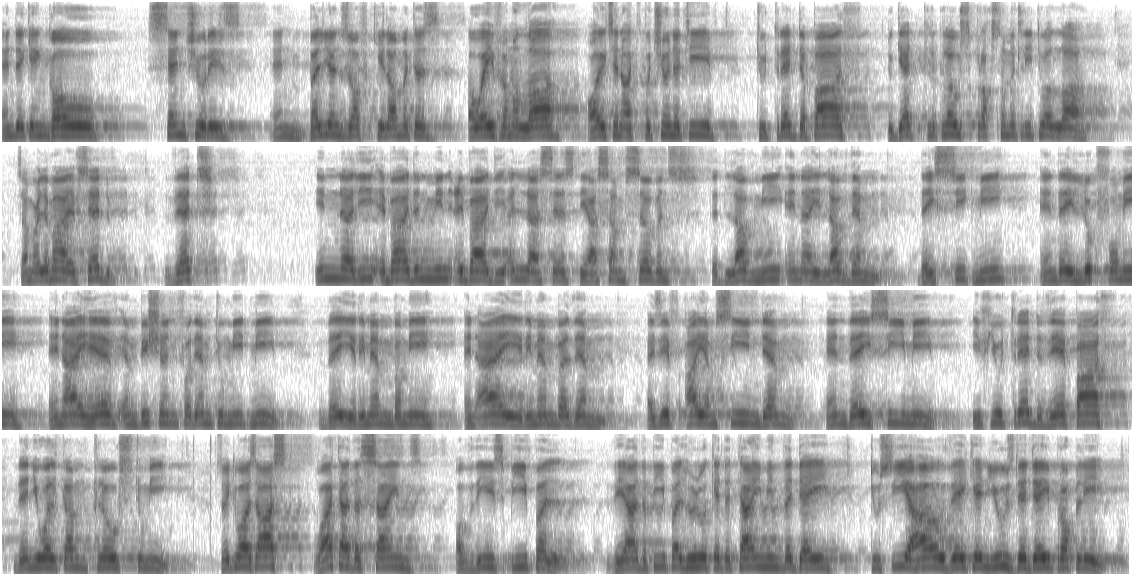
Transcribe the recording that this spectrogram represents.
and they can go centuries and billions of kilometers away from Allah, or it's an opportunity to tread the path to get close proximately to Allah. Some ulama have said that Inna li ibadan min ibadi. Allah says there are some servants that love me and I love them. They seek me and they look for me and I have ambition for them to meet me. They remember me and I remember them as if I am seeing them and they see me. If you tread their path, then you will come close to me. So it was asked, what are the signs of these people? They are the people who look at the time in the day to see how they can use their day properly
